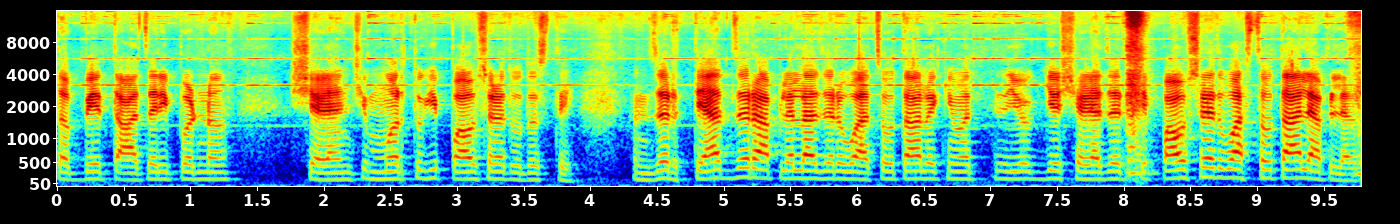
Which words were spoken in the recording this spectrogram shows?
तब्येत आजारी पडणं शेळ्यांची मरतुकी पावसाळ्यात होत असते. जर त्यात जर आपल्याला जर वाचवता आलं किंवा योग्य शेळ्या जर ते पावसाळ्यात वाचवता आल्या आपल्याला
